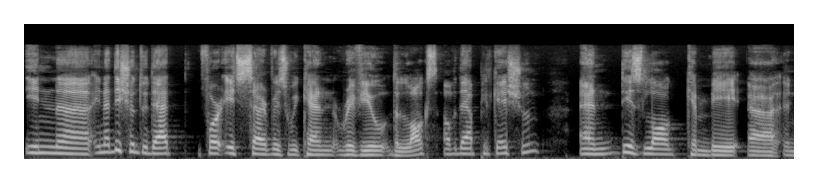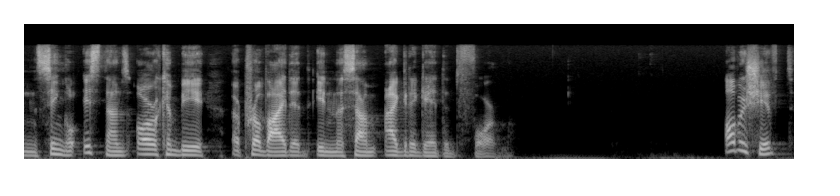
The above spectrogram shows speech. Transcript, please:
In, uh, in addition to that, for each service, we can review the logs of the application, and this log can be uh, in single instance or can be uh, provided in some aggregated form. OpenShift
